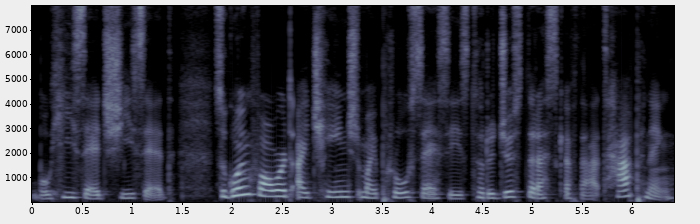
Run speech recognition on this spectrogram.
well, he said, she said. So going forward, I changed my processes to reduce the risk of that happening.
